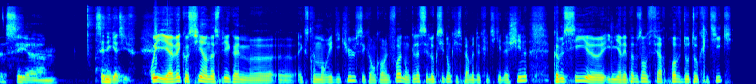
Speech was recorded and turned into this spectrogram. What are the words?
euh, c'est euh, c'est négatif. Oui, et avec aussi un aspect quand même euh, euh, extrêmement ridicule, c'est qu'encore une fois, donc là c'est l'Occident qui se permet de critiquer la Chine, comme si euh, il n'y avait pas besoin de faire preuve d'autocritique,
